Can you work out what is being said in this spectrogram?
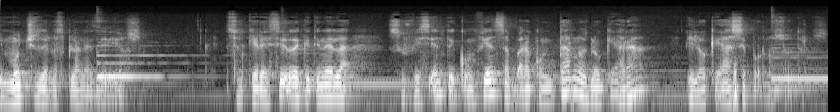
y muchos de los planes de Dios. Eso quiere decir de que tiene la suficiente confianza para contarnos lo que hará y lo que hace por nosotros.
